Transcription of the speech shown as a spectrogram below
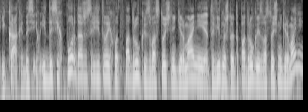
И как? И до, сих, и до сих пор даже среди твоих вот подруг из Восточной Германии, это видно, что это подруга из Восточной Германии?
